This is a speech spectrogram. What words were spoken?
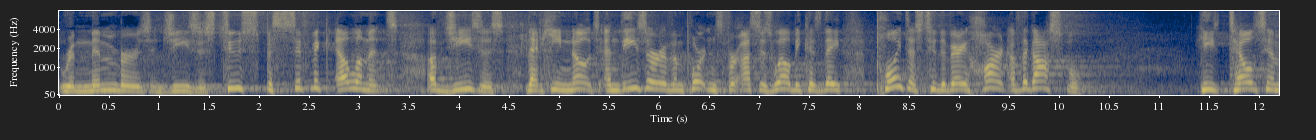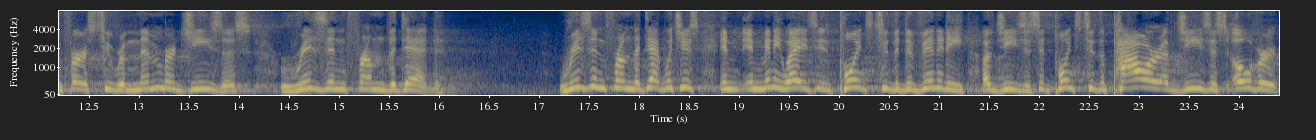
remembers Jesus. Two specific elements of Jesus that he notes, and these are of importance for us as well because they point us to the very heart of the gospel. He tells him first to remember Jesus risen from the dead risen from the dead, which is in, in many ways, it points to the divinity of Jesus. It points to the power of Jesus over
